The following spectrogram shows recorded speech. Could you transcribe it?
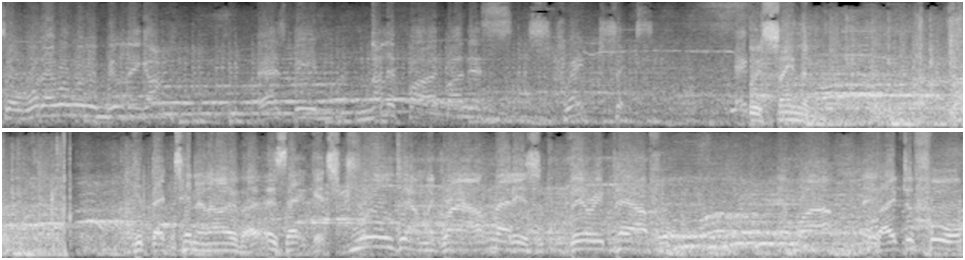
So whatever we've been building up has been nullified by this straight six. We've seen them hit that 10 and over as that gets drilled down the ground. That is very powerful. And wow, they've to four.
